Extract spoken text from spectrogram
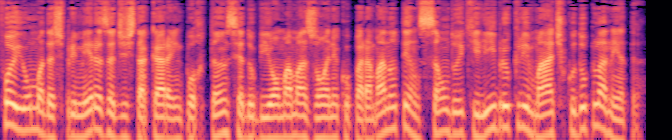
Foi uma das primeiras a destacar a importância do bioma amazônico para a manutenção do equilíbrio climático do planeta.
